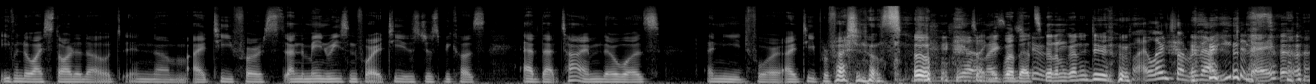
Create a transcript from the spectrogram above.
even though I started out in um, IT first. And the main reason for IT is just because at that time there was a need for IT professionals. So, Yeah, so I'm like, well, that's that's true. what I'm going to do. Well, I learned something about you today.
